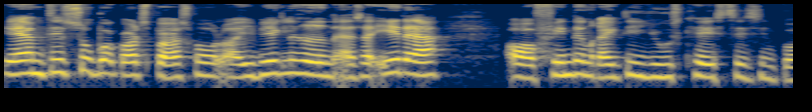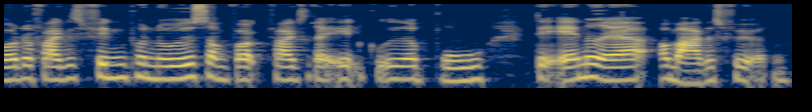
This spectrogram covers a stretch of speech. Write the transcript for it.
Ja, det er et super godt spørgsmål, og i virkeligheden, altså et er at finde den rigtige use case til sin bot, og faktisk finde på noget, som folk faktisk reelt går ud og bruge. Det andet er at markedsføre den.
